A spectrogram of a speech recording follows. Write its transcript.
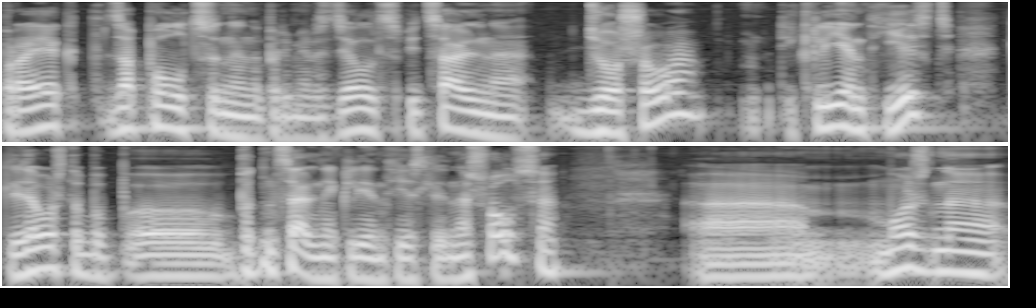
проект за полцены, например, сделать специально дешево, и клиент есть, для того, чтобы э, потенциальный клиент, если нашелся, э, можно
